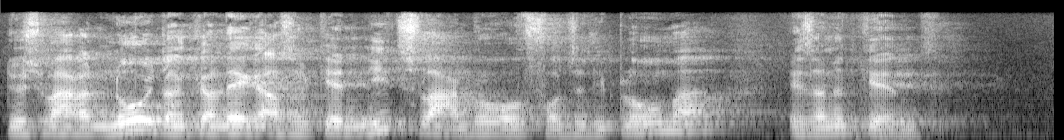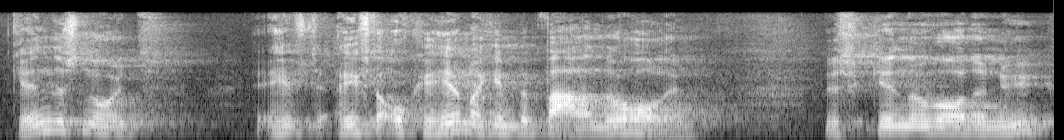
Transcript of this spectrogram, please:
Dus waar het nooit aan kan liggen als een kind niet slaagt bijvoorbeeld voor zijn diploma, is aan het kind. kind is nooit, heeft, heeft daar ook helemaal geen bepalende rol in. Dus kinderen worden nu,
